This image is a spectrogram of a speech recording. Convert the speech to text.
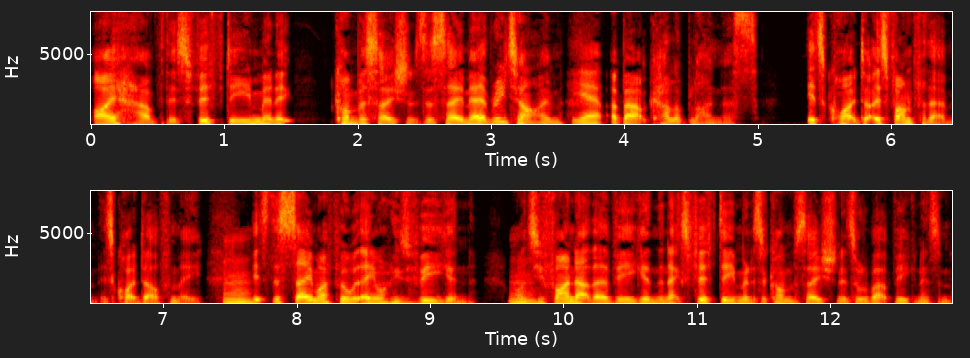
I have this 15 minute conversation. It's the same every time Yeah. about colorblindness. It's quite dull. It's fun for them. It's quite dull for me. Mm. It's the same I feel with anyone who's vegan. Mm. Once you find out they're vegan, the next 15 minutes of conversation is all about veganism.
